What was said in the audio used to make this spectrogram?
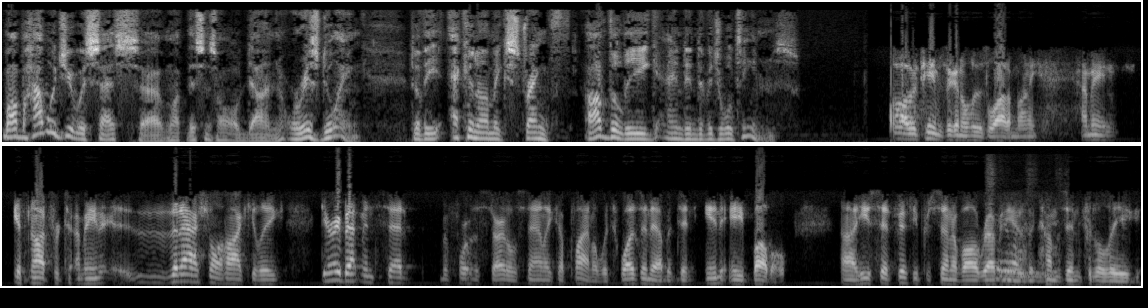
Bob, how would you assess uh, what this has all done or is doing to the economic strength of the league and individual teams? Oh, the teams are going to lose a lot of money. I mean, if not for, I mean, the National Hockey League. Gary Bettman said before the start of the Stanley Cup Final, which was in Edmonton in a bubble, uh, he said 50% of all revenue that comes in for the league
